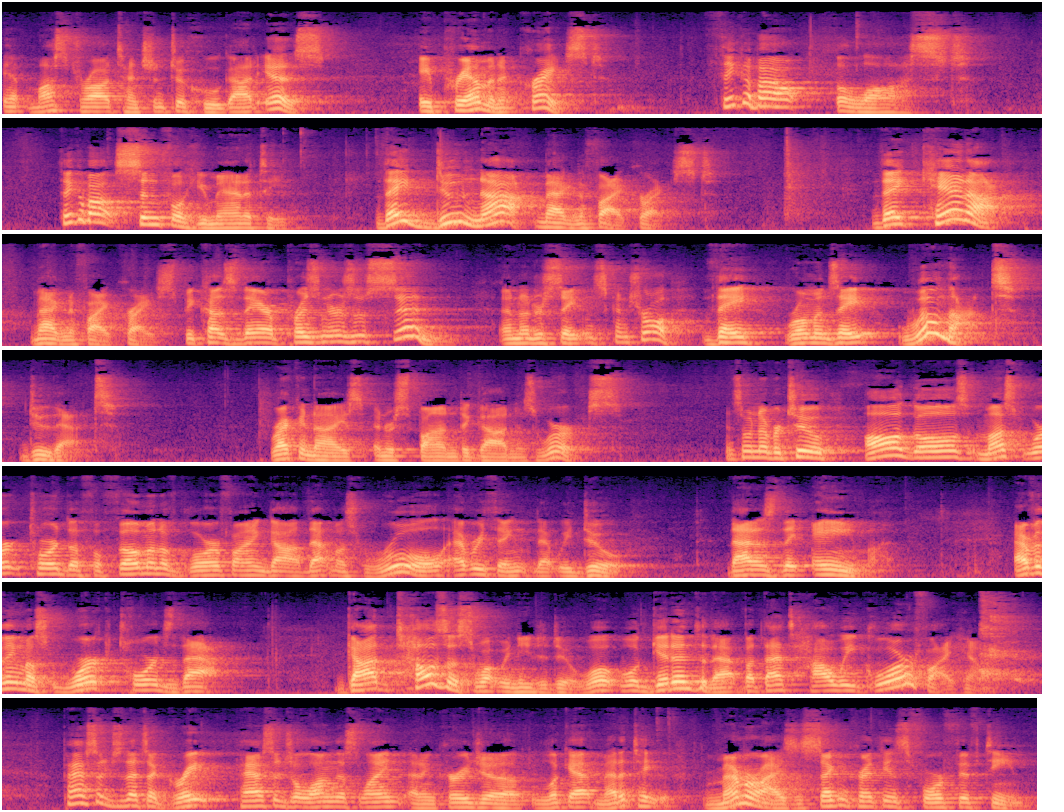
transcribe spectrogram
it must draw attention to who God is a preeminent Christ. Think about the lost. Think about sinful humanity. They do not magnify Christ. They cannot magnify Christ because they are prisoners of sin and under Satan's control. They, Romans 8, will not do that. Recognize and respond to God and His works. And so, number two, all goals must work toward the fulfillment of glorifying God. That must rule everything that we do. That is the aim. Everything must work towards that. God tells us what we need to do. We'll, we'll get into that, but that's how we glorify Him. Passage that's a great passage along this line that I encourage you to look at, meditate, memorize is 2 Corinthians 4.15.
